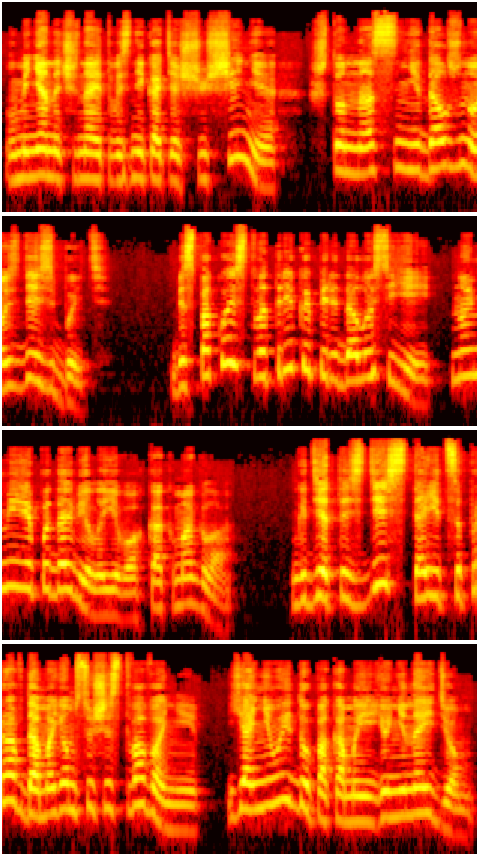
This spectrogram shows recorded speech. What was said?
у меня начинает возникать ощущение, что нас не должно здесь быть». Беспокойство Трика передалось ей, но Мия подавила его, как могла. «Где-то здесь стоится правда о моем существовании. Я не уйду, пока мы ее не найдем».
